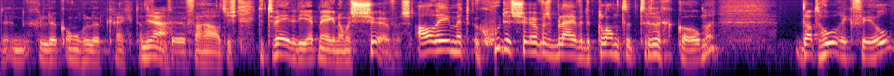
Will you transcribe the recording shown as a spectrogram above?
een geluk, ongeluk krijg je dat ja. soort uh, verhaaltjes. De tweede die je hebt meegenomen is service. Alleen met goede service blijven de klanten terugkomen. Dat hoor ik veel.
